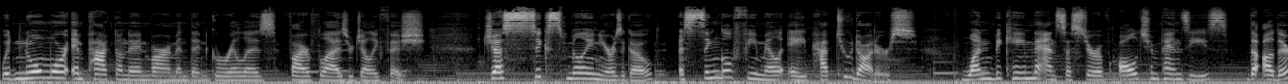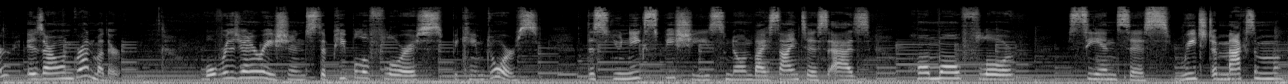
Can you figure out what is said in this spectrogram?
with no more impact on the environment than gorillas, fireflies, or jellyfish. Just six million years ago, a single female ape had two daughters. One became the ancestor of all chimpanzees, the other is our own grandmother. Over the generations, the people of Flores became dwarves. This unique species, known by scientists as Homo floresiensis, reached a maximum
